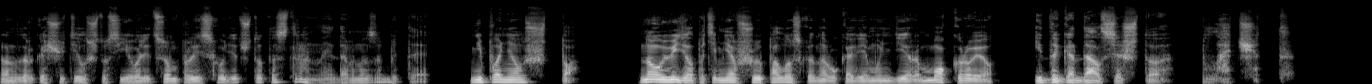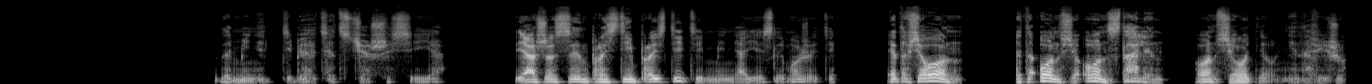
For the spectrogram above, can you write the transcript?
Он вдруг ощутил, что с его лицом происходит что-то странное, давно забытое. Не понял, что. Но увидел потемневшую полоску на рукаве мундира, мокрую, и догадался, что плачет. Да минет тебя, отец, чаша сия. Яша, сын, прости, простите меня, если можете. Это все он. Это он все, он, Сталин. Он все отнял, ненавижу.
